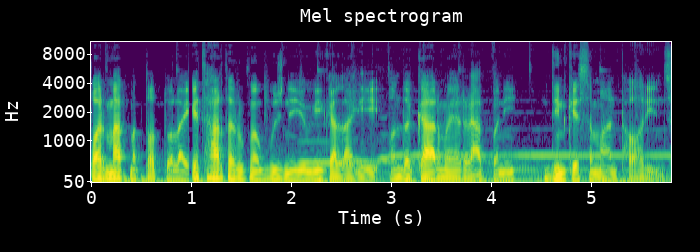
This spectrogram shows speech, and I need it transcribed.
परमात्मा तत्त्वलाई यथार्थ रूपमा बुझ्ने योगीका लागि अन्धकारमय रात पनि दिनकै समान ठहरिन्छ।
